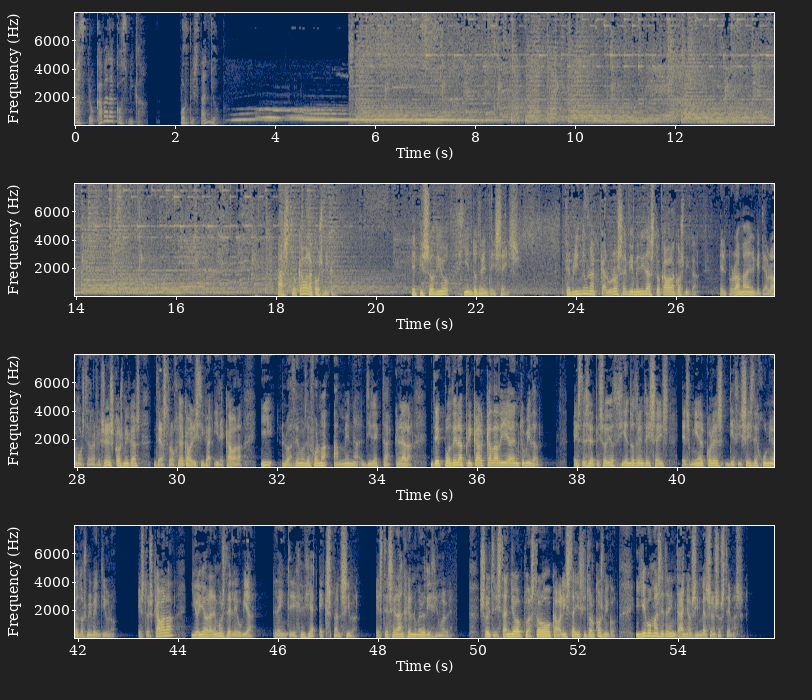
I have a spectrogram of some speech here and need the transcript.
Astrocábala Cósmica por Tristán Job. Astrocábala Cósmica. Episodio 136. Te brindo una calurosa bienvenida a Astrocábala Cósmica, el programa en el que te hablamos de reflexiones cósmicas, de astrología cabalística y de cábala, y lo hacemos de forma amena, directa, clara, de poder aplicar cada día en tu vida. Este es el episodio 136, es miércoles 16 de junio de 2021. Esto es cábala y hoy hablaremos de Leuviá, la inteligencia expansiva. Este es el ángel número 19. Soy Tristán Job, tu astrólogo, cabalista y escritor cósmico, y llevo más de 30 años inmerso en esos temas.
